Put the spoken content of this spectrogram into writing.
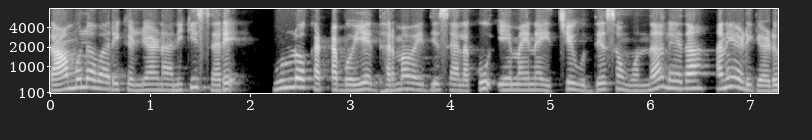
రాముల వారి కళ్యాణానికి సరే ఊళ్ళో కట్టబోయే ధర్మ వైద్యశాలకు ఏమైనా ఇచ్చే ఉద్దేశం ఉందా లేదా అని అడిగాడు.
